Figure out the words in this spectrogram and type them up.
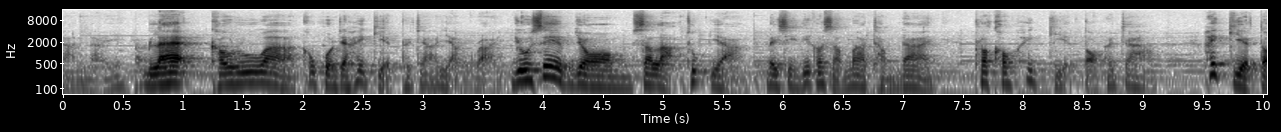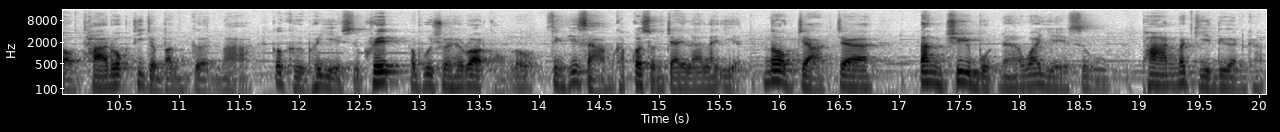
นาดไหน และเขารู้ว่าเขาควรจะให้เกียรติพระเจ้าอย่างไร โยเซฟยอมสละทุกอย่างในสิ่งที่เขาสามารถทำได้ เพราะเขาให้เกียรติต่อพระเจ้า ให้เกียรติต่อทารกที่จะบังเกิดมา ก็คือพระเยซูคริสต์พระผู้ช่วยให้รอดของโลก สิ่งที่3ครับก็สนใจรายละเอียด นอกจากจะตั้งชื่อบุตรนะว่าเยซู ผ่านมากี่เดือนครับ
